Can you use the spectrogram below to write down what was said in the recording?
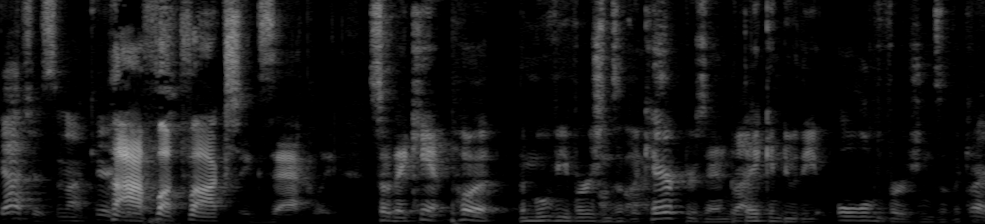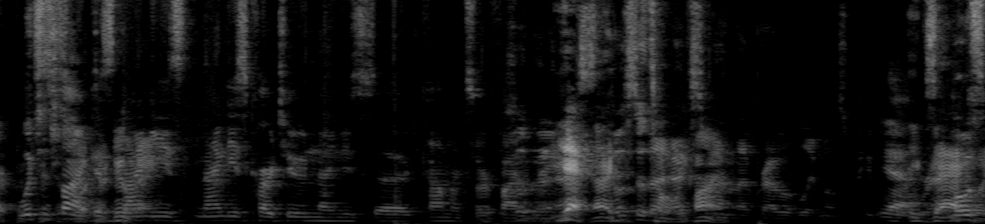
Gotcha. So not characters. Ah, fuck Fox. Exactly. So they can't put the movie versions of the characters in, but Right. they can do the old versions of the Right, characters, which is fine what they're because doing. nineties nineties cartoon nineties uh, comics are fine so with the me. Yeah, X- no, those it's are the totally X Men fine. that probably most people. Yeah, Exactly. Most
